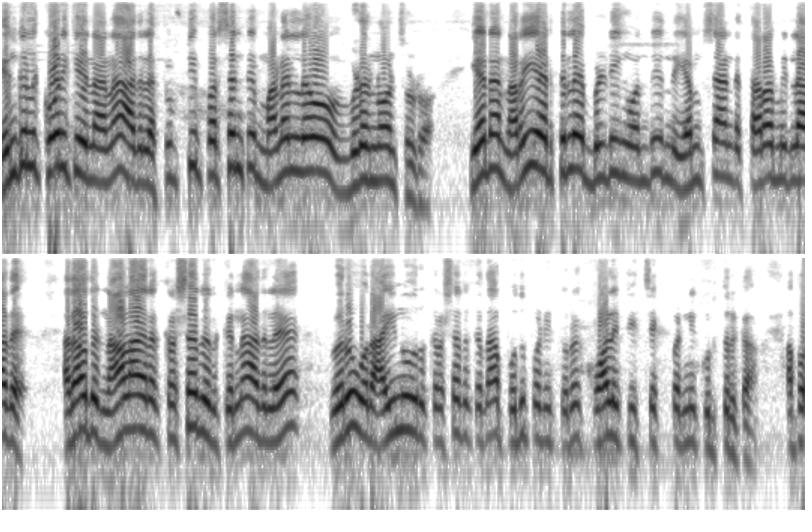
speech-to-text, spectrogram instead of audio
எங்களுக்கு கோரிக்கை என்னன்னா அதில் ஃபிஃப்டி பர்சன்ட் மணலும் விடணும்னு சொல்கிறோம் ஏன்னா நிறைய இடத்துல பில்டிங் வந்து இந்த எம்சாண்ட் தரம் இல்லாத அதாவது நாலாயிரம் க்ரஷர் இருக்குன்னா அதில் வெறும் ஒரு ஐநூறு க்ரஷருக்கு தான் பொதுப்பணித்துறை குவாலிட்டி செக் பண்ணி கொடுத்துருக்கான் அப்போ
